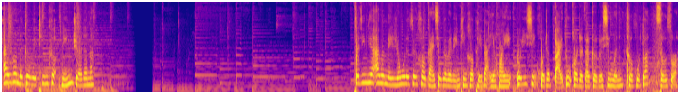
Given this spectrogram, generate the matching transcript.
爱问的各位听客，您觉得呢？今天爱问美人物的最后，感谢各位聆听和陪伴，也欢迎微信或者百度或者在各个新闻客户端搜索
